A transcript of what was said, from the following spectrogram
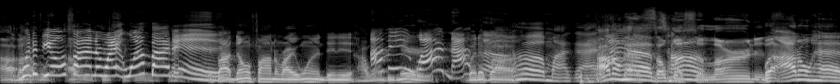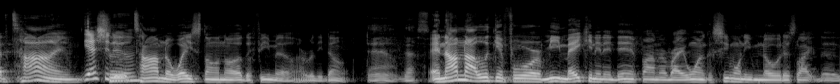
I- What I if you don't I find the right one by then? If I don't find the right one, then it, I won't I be married. why not, But if I, oh my god. I don't I have so time, much to learn. And, but I don't have time. Yes, you to, do. Time to waste on no other female. I really don't. Damn, that's And I'm not looking for me making it and then finding the right one because she won't even know what it's like to,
